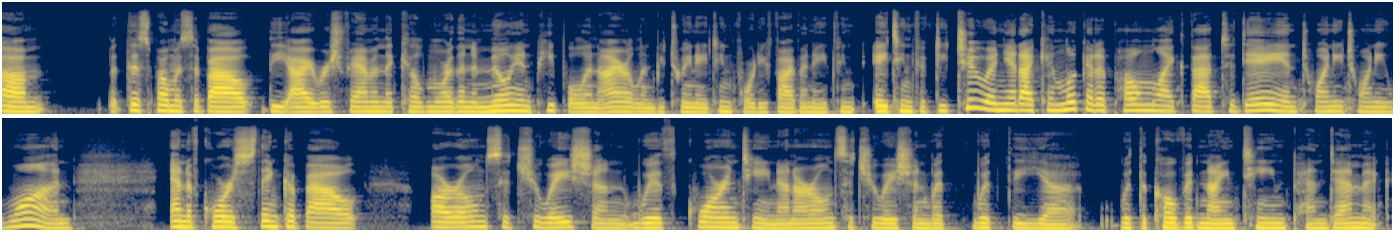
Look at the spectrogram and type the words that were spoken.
Um, but this poem is about the Irish famine that killed more than a million people in Ireland between 1845 and 18, 1852. And yet I can look at a poem like that today in 2021 and, of course, think about our own situation with quarantine and our own situation with with the uh, with the COVID nineteen pandemic.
